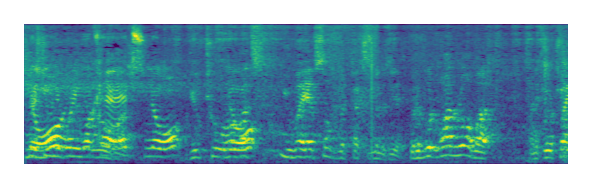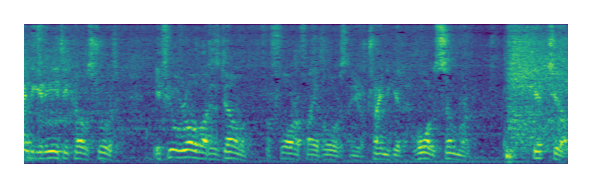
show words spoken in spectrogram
You, No, you one can't. robot. No. If you have two No. robots, you may have some of the flexibility. But if with one robot, and if you're trying to get 80 cows through it, if your robot is down for four or five hours and you're trying to get a hold of someone, get you,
